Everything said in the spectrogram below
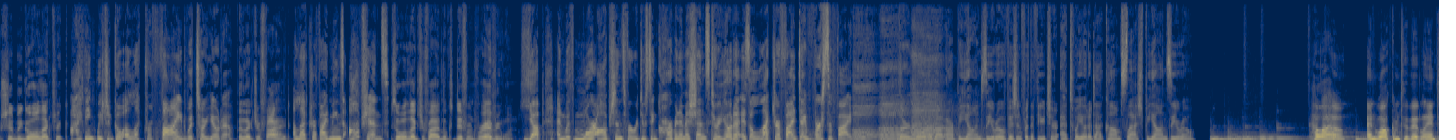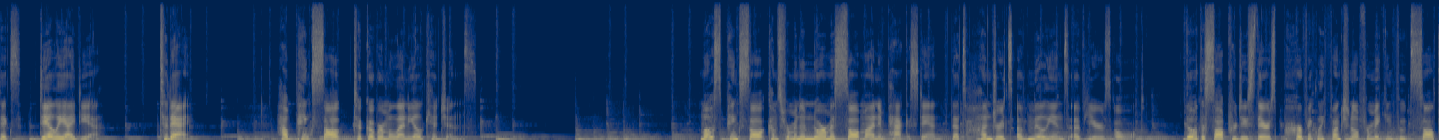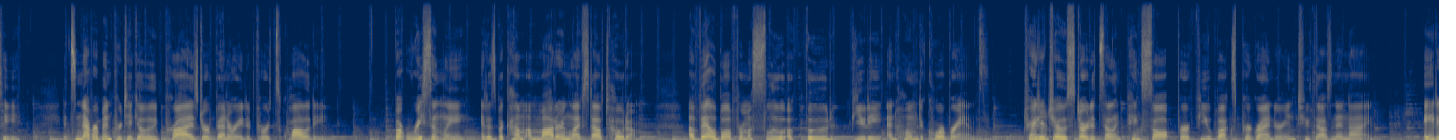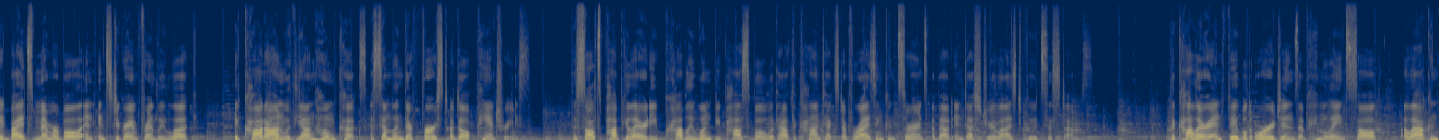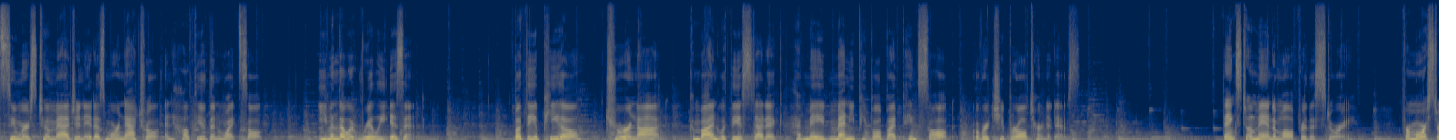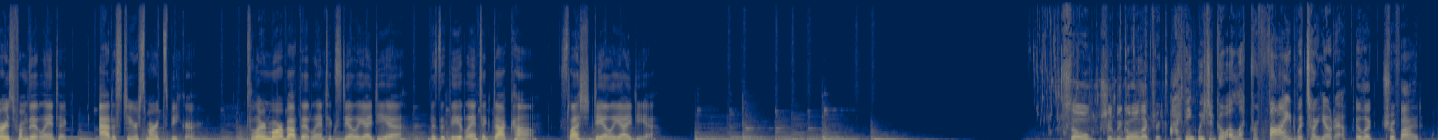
should we go electric? I think we should go electrified with Toyota. Electrified? Electrified means options. So electrified looks different for everyone. Yup, and with more options for reducing carbon emissions, Toyota is electrified diversified. Learn more about our Beyond Zero vision for the future at toyota.com slash beyond zero. Hello, and welcome to the Atlantic's Daily Idea. Today, how pink salt took over millennial kitchens. Most pink salt comes from an enormous salt mine in Pakistan that's hundreds of millions of years old. Though the salt produced there is perfectly functional for making food salty, it's never been particularly prized or venerated for its quality. But recently, it has become a modern lifestyle totem, available from a slew of food, beauty, and home decor brands. Trader Joe's started selling pink salt for a few bucks per grinder in 2009. Aided by its memorable and Instagram friendly look, it caught on with young home cooks assembling their first adult pantries. The salt's popularity probably wouldn't be possible without the context of rising concerns about industrialized food systems. The color and fabled origins of Himalayan salt allow consumers to imagine it as more natural and healthier than white salt, even though it really isn't. But the appeal, true or not, combined with the aesthetic, have made many people buy pink salt over cheaper alternatives. Thanks to Amanda Mull for this story. For more stories from The Atlantic, add us to your smart speaker. To learn more about The Atlantic's Daily Idea, visit theatlantic.com slash daily idea. So, should we go electric? I think we should go electrified with Toyota. Electrified?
